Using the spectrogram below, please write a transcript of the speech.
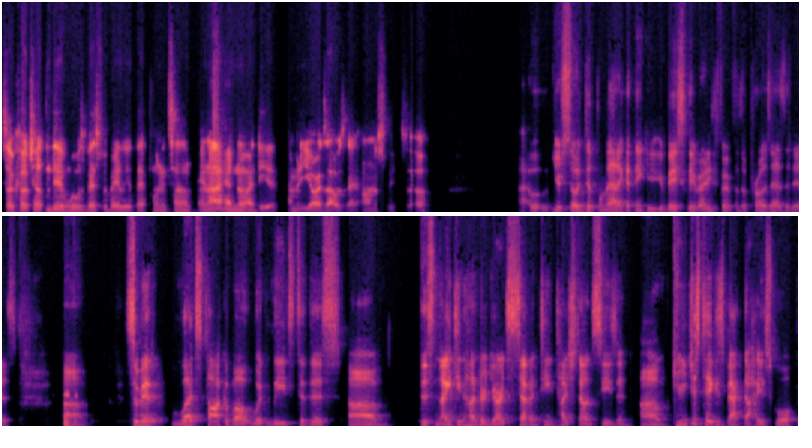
So Coach Helton did what was best for Bailey at that point in time, and I had no idea how many yards I was at, honestly. So uh, you're so diplomatic. I think you're basically ready for, for the pros as it is. Uh, so, man, let's talk about what leads to this um, this 1900 yards, 17 touchdown season. Um, can you just take us back to high school?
